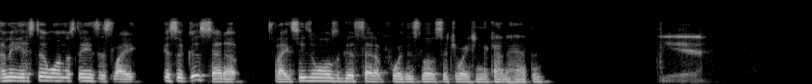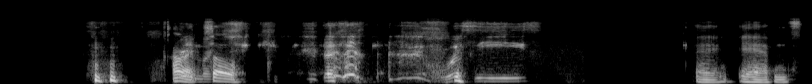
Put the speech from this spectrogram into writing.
I mean, it's still one of those things. It's like it's a good setup. Like season one was a good setup for this little situation to kind of happen. Yeah. All right, so whoopsies. Hey, it happens.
